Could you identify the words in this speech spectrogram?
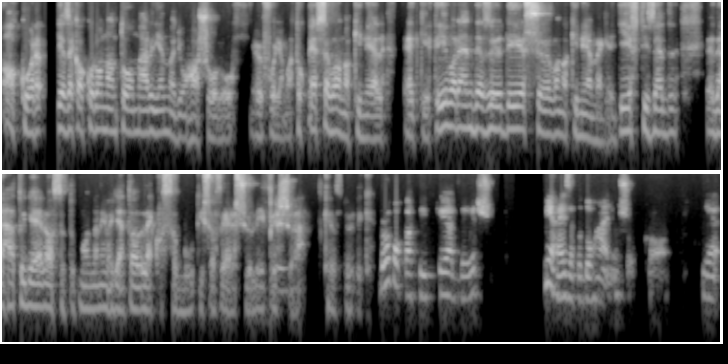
akkor ezek akkor onnantól már ilyen nagyon hasonló folyamatok. Persze van, akinél egy-két év a rendeződés, van, akinél meg egy évtized, de hát ugye erre azt szoktuk mondani, hogy hát a leghosszabb út is az első lépéssel kezdődik. Provokatív kérdés, mi a helyzet a dohányosokkal? Ugye,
